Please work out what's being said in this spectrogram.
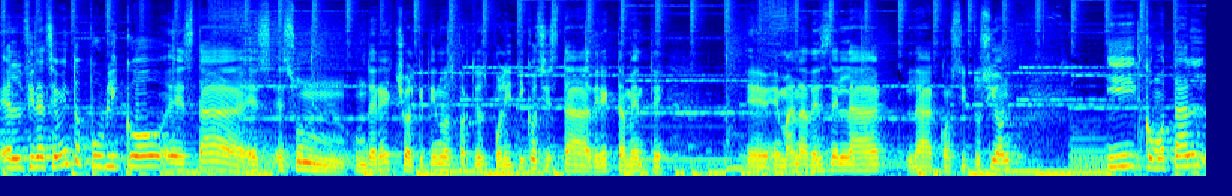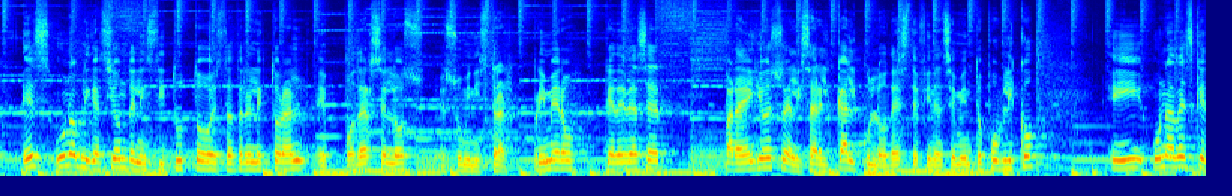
El financiamiento público está, es, un, derecho al que tienen los partidos políticos y está directamente, eh, emana desde la, Constitución. Y como tal, es una obligación del Instituto Estatal Electoral eh, podérselos eh, suministrar. Primero, ¿qué debe hacer? Para ello es realizar el cálculo de este financiamiento público y una vez que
